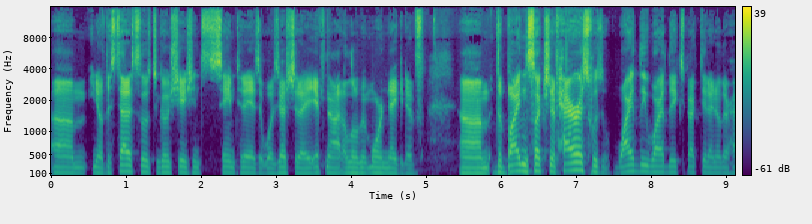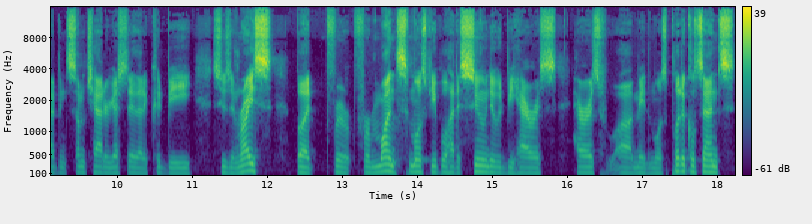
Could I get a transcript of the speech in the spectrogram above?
um, you know, the status of those negotiations same today as it was yesterday, if not a little bit more negative. Um, the Biden selection of Harris was widely, widely expected. I know there had been some chatter yesterday that it could be Susan Rice, but for for months, most people had assumed it would be Harris. Harris uh, made the most political sense.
